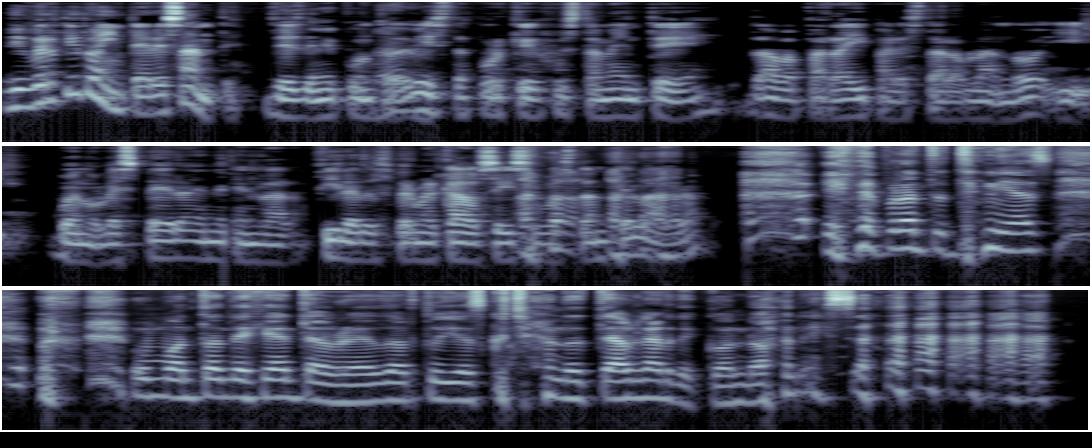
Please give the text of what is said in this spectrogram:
Divertido e interesante desde mi punto de vista, porque justamente daba para ahí para estar hablando y bueno, la espera en, la fila del supermercado se hizo bastante larga. y de pronto tenías un montón de gente alrededor tuyo escuchándote hablar de condones.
